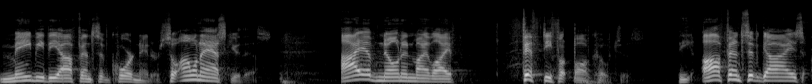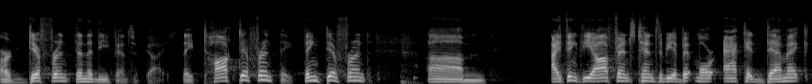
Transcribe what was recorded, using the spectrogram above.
may be the offensive coordinator. So I want to ask you this. I have known in my life 50 football coaches. The offensive guys are different than the defensive guys. They talk different, they think different. Um, I think the offense tends to be a bit more academic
